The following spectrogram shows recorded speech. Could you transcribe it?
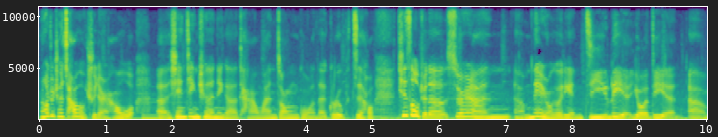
然后就觉得超有趣的，然后我呃先进去了那个台湾中国的 group 之后，其实我觉得虽然呃内容有点激烈，有点嗯、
